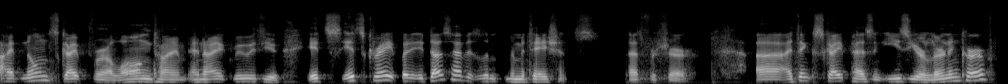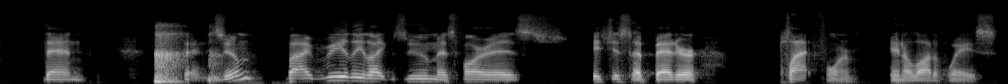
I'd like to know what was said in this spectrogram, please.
have known Skype for a long time, and I agree with you. It's it's great, but it does have its lim- limitations. That's for sure. Uh, I think Skype has an easier learning curve than than Zoom, but I really like Zoom as far as it's just a better platform in a lot of ways.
